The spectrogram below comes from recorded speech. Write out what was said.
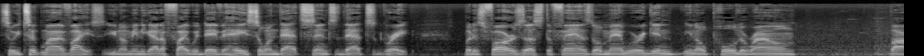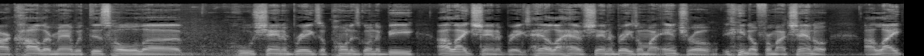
So he took my advice. You know I mean? He got a fight with David Hayes. So in that sense, that's great. But as far as us, the fans, though, man, we were getting, you know, pulled around by our collar, man, with this whole uh, who Shannon Briggs' opponent is going to be. I like Shannon Briggs. Hell, I have Shannon Briggs on my intro, you know, for my channel. I like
